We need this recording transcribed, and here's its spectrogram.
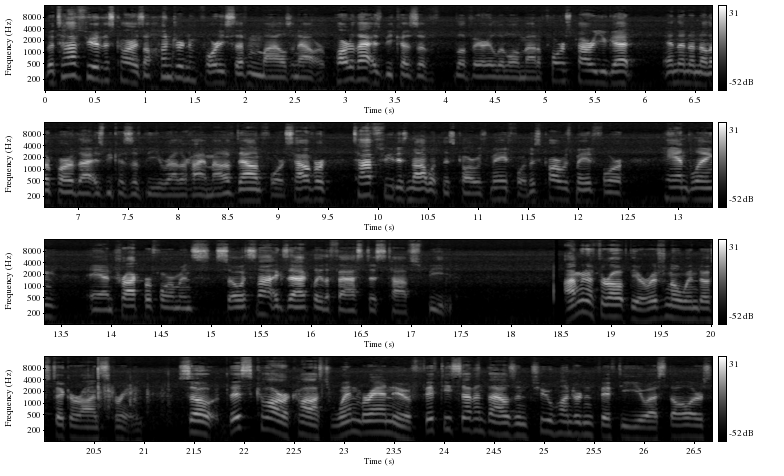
The top speed of this car is 147 miles an hour. Part of that is because of the very little amount of horsepower you get, and then another part of that is because of the rather high amount of downforce. However, top speed is not what this car was made for. This car was made for handling and track performance, so it's not exactly the fastest top speed. I'm going to throw up the original window sticker on screen. So this car cost, when brand new, 57,250 US dollars,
